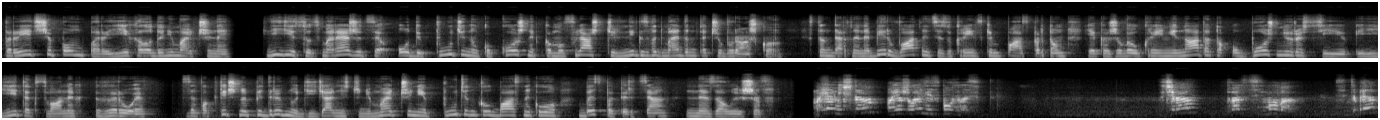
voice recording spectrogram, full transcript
причепом переїхала до Німеччини. Її соцмережі це оди Путіну, кокошник, камуфляж, тільник з ведмедем та чебурашкою. Стандартний набір ватниці з українським паспортом, яка живе в Україні НАТО та обожнює Росію і її так званих героїв. За фактично підривну діяльність у Німеччині Путін Колбасникову без папірця не залишив. Моя мечта, мое желание исполнилось. Вчера, 27 сентября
